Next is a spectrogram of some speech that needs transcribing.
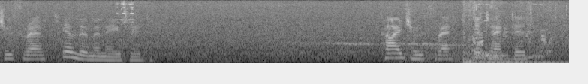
Kaiju threat eliminated. Kaiju threat detected.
